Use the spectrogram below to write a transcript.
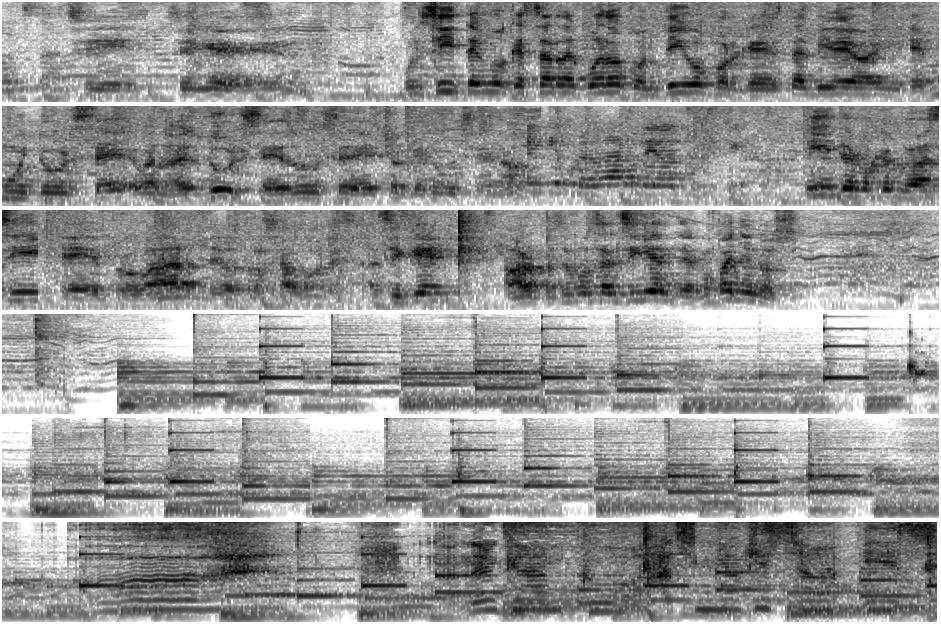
me gusta. Sí, sí que... Un sí tengo que estar de acuerdo contigo porque está el video ahí. Es muy dulce, bueno, es dulce, es dulce, de hecho que es dulce, ¿no? Hay que probar de otros tipos. Y tenemos que probar así, eh, probar de otros sabores. Así que ahora pasemos al siguiente, acompáñenos. 아직 여기 서 있어.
